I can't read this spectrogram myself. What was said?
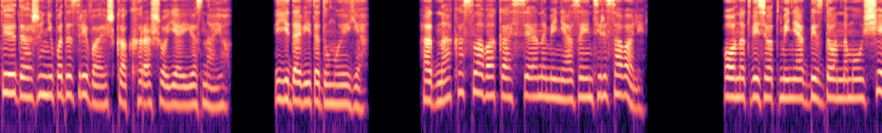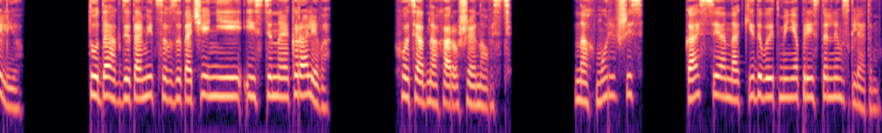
Ты даже не подозреваешь, как хорошо я ее знаю. Ядовито думаю я. Однако слова Кассиана меня заинтересовали. Он отвезет меня к бездонному ущелью, туда, где томится в заточении истинная королева. Хоть одна хорошая новость. Нахмурившись, Кассия накидывает меня пристальным взглядом.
